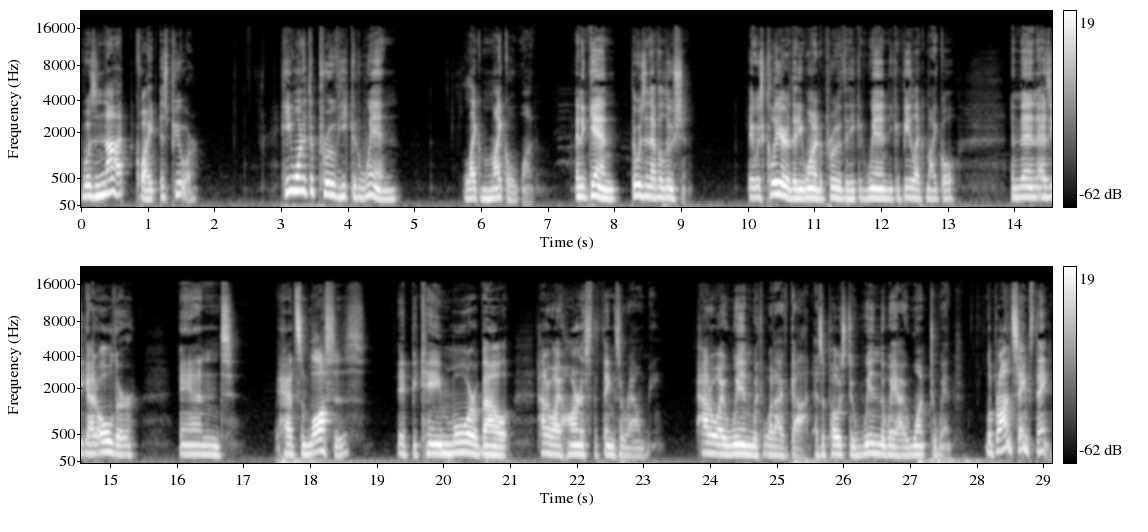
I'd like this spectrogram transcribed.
was not quite as pure. He wanted to prove he could win like Michael won. And again, there was an evolution. It was clear that he wanted to prove that he could win, he could be like Michael. And then as he got older and had some losses, it became more about how do I harness the things around me? How do I win with what I've got as opposed to win the way I want to win? LeBron, same thing.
